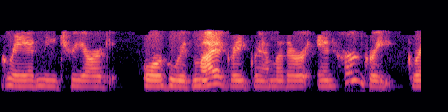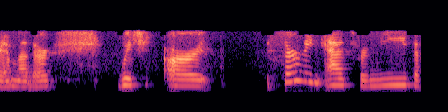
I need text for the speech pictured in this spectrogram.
grand matriarch, or who is my great grandmother and her great grandmother, which are serving as for me the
